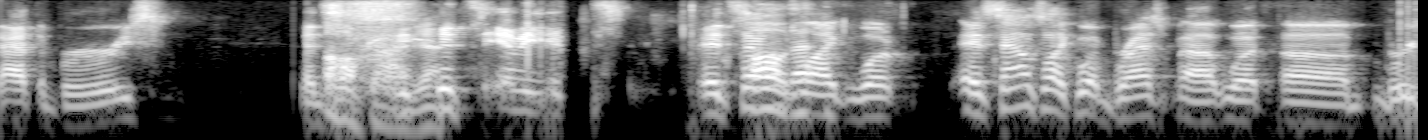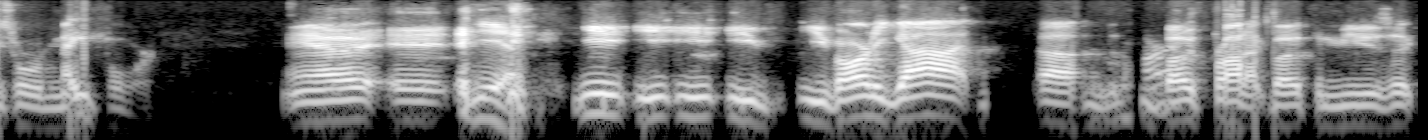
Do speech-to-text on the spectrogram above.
at the breweries. It's, Oh, God, yeah. it's I mean it's it sounds that- like what it sounds like what breast uh, what uh, breweries were made for. You know, it, Yeah. you you you you've, you've already got uh, both products, both the music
